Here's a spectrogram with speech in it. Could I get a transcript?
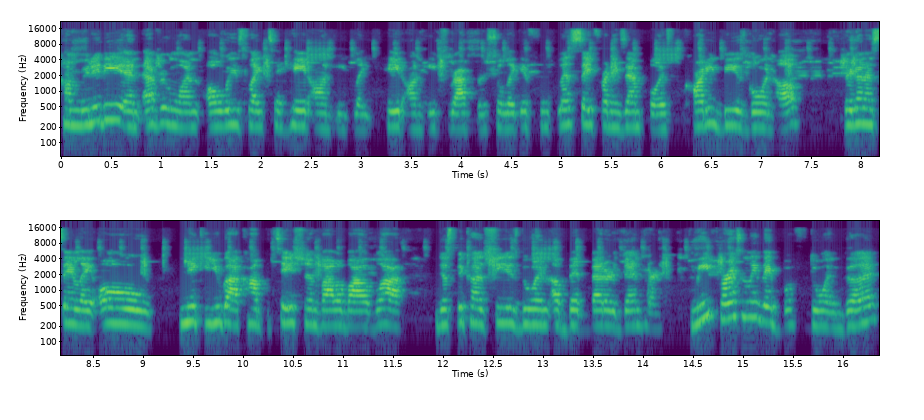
community and everyone always like to hate on each like hate on each rapper. So like if let's say for an example, if Cardi B is going up, they're gonna say like, oh Nicki, you got competition, blah blah blah blah, just because she is doing a bit better than her. Me personally, they both doing good.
